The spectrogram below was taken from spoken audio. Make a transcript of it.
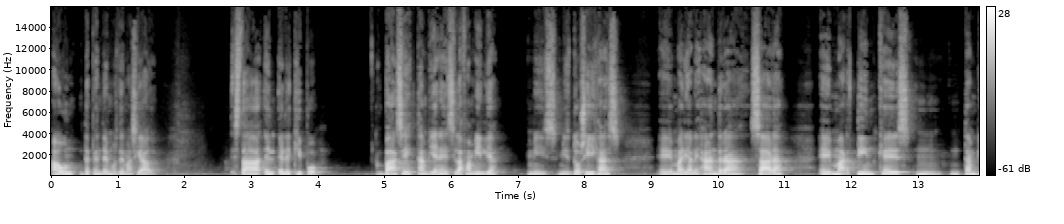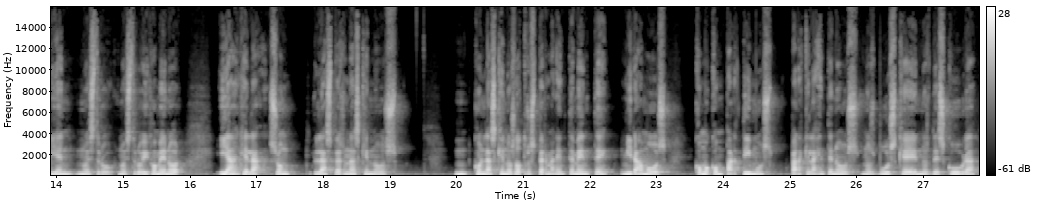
aún dependemos demasiado. Está el, equipo base, también es la familia, mis, mis dos hijas, eh, María Alejandra, Sara, eh, Martín, que es mm, también nuestro, nuestro hijo menor, y Ángela son las personas que nos con las que nosotros permanentemente miramos cómo compartimos para que la gente nos, nos busque, nos descubra,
